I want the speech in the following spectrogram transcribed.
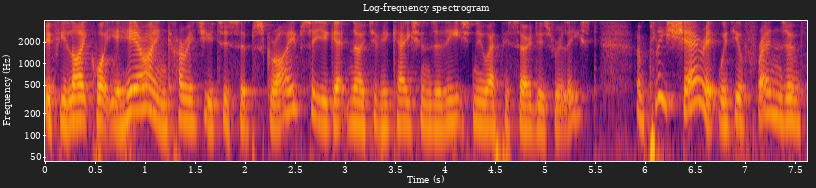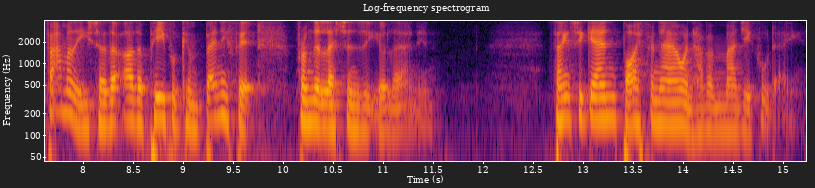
If you like what you hear, I encourage you to subscribe so you get notifications as each new episode is released. And please share it with your friends and family so that other people can benefit from the lessons that you're learning. Thanks again, bye for now, and have a magical day.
